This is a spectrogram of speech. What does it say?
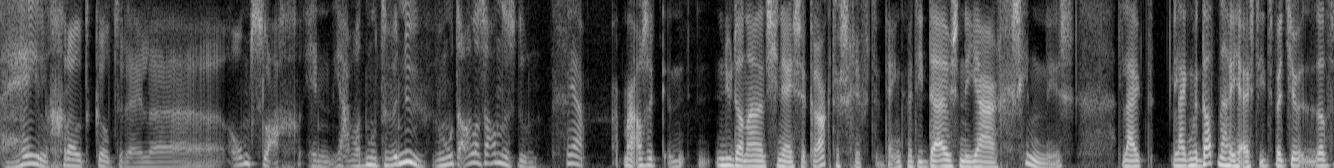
hele grote culturele uh, omslag in, ja, wat moeten we nu? We moeten alles anders doen. Ja. Maar als ik nu dan aan het Chinese karakterschrift denk, met die duizenden jaren geschiedenis, lijkt, lijkt me dat nou juist iets wat je, dat,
